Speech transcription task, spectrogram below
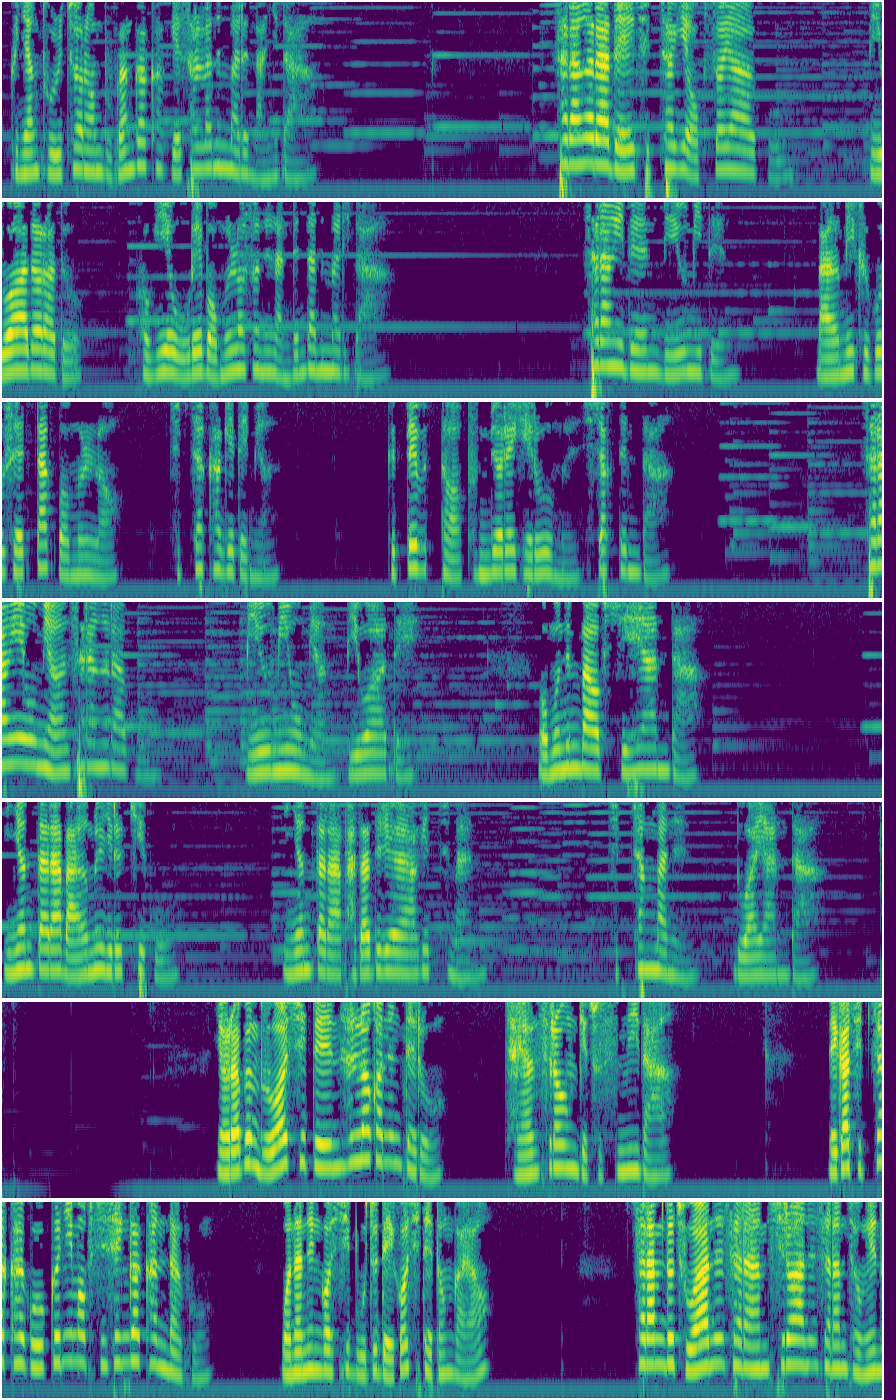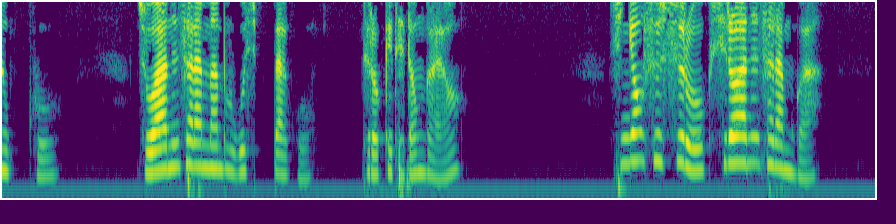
그냥 돌처럼 무감각하게 살라는 말은 아니다. 사랑을 하되 집착이 없어야 하고 미워하더라도 거기에 오래 머물러서는 안 된다는 말이다. 사랑이든 미움이든 마음이 그곳에 딱 머물러 집착하게 되면 그때부터 분별의 괴로움은 시작된다. 사랑이 오면 사랑을 하고 미움이 오면 미워하되 머무는 바 없이 해야 한다. 인연 따라 마음을 일으키고 인연 따라 받아들여야 하겠지만 집착만은 놓아야 한다. 여러분 무엇이든 흘러가는 대로 자연스러운 게 좋습니다. 내가 집착하고 끊임없이 생각한다고 원하는 것이 모두 내 것이 되던가요? 사람도 좋아하는 사람, 싫어하는 사람 정해놓고 좋아하는 사람만 보고 싶다고 그렇게 되던가요? 신경 쓸수록 싫어하는 사람과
